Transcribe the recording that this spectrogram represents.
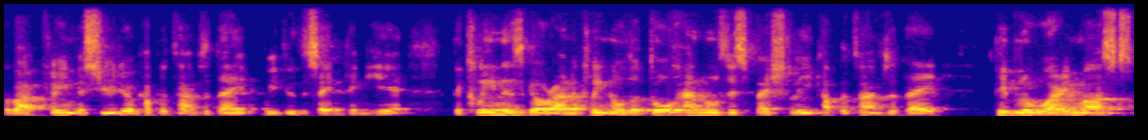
about cleaning the studio a couple of times a day, we do the same thing here. The cleaners go around and clean all the door handles, especially a couple of times a day. People are wearing masks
